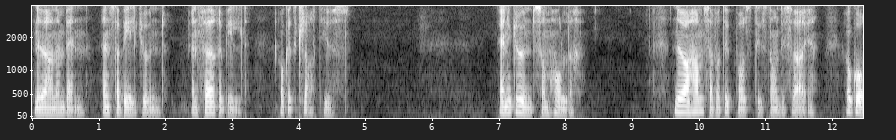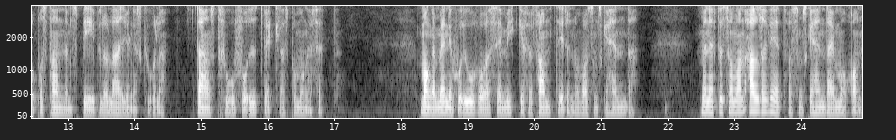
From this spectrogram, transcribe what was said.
Nu är han en vän, en stabil grund, en förebild och ett klart ljus. En grund som håller. Nu har Hamza fått uppehållstillstånd i Sverige och går på Strandhems bibel och lärjungaskola, där hans tro får utvecklas på många sätt. Många människor oroar sig mycket för framtiden och vad som ska hända. Men eftersom man aldrig vet vad som ska hända imorgon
